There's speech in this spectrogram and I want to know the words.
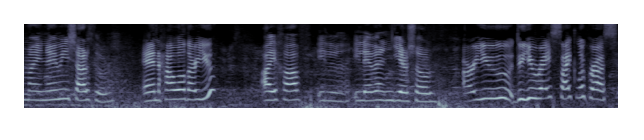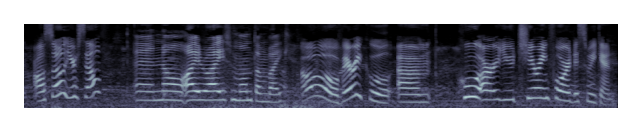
My name is Arthur. And how old are you? I have 11 years old. Are you? Do you race cyclocross also yourself? And no, I ride mountain bike. Oh, very cool. Um, who are you cheering for this weekend?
